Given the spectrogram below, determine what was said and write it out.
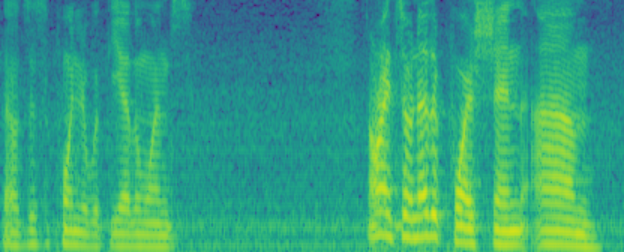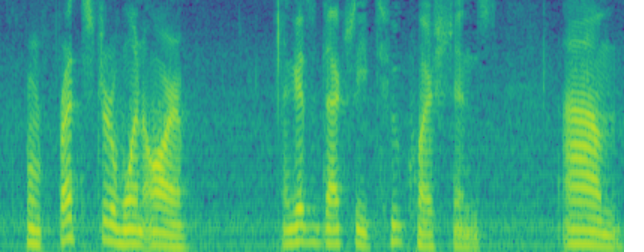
So I was disappointed with the other ones. Alright, so another question um, from Fretster1R. I guess it's actually two questions. Um,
